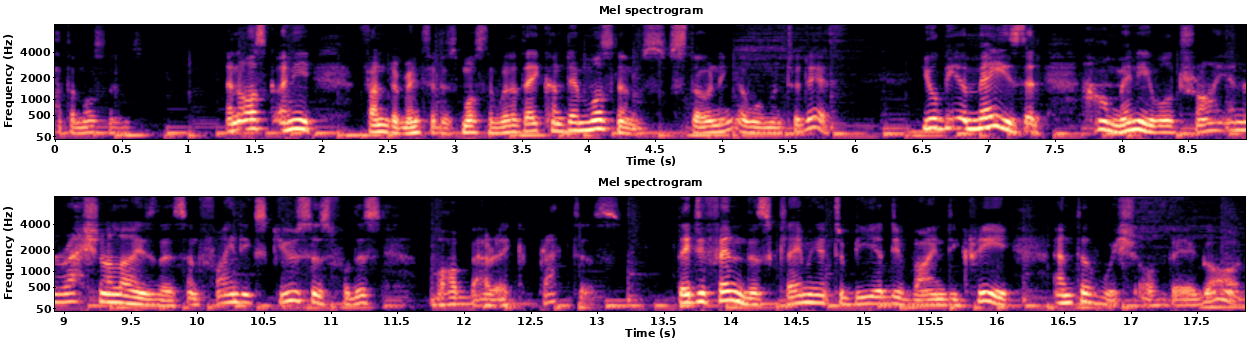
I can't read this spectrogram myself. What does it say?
other Muslims. And ask any fundamentalist Muslim whether they condemn Muslims stoning a woman to death. You'll be amazed at how many will try and rationalize this and find excuses for this barbaric practice. They defend this, claiming it to be a divine decree and the wish of their God.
